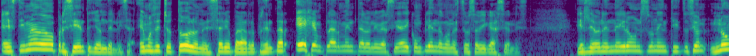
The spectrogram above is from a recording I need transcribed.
Estimado presidente John de Luisa, hemos hecho todo lo necesario para representar ejemplarmente a la universidad y cumpliendo con nuestras obligaciones. ¿Es Leones Negros una institución no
